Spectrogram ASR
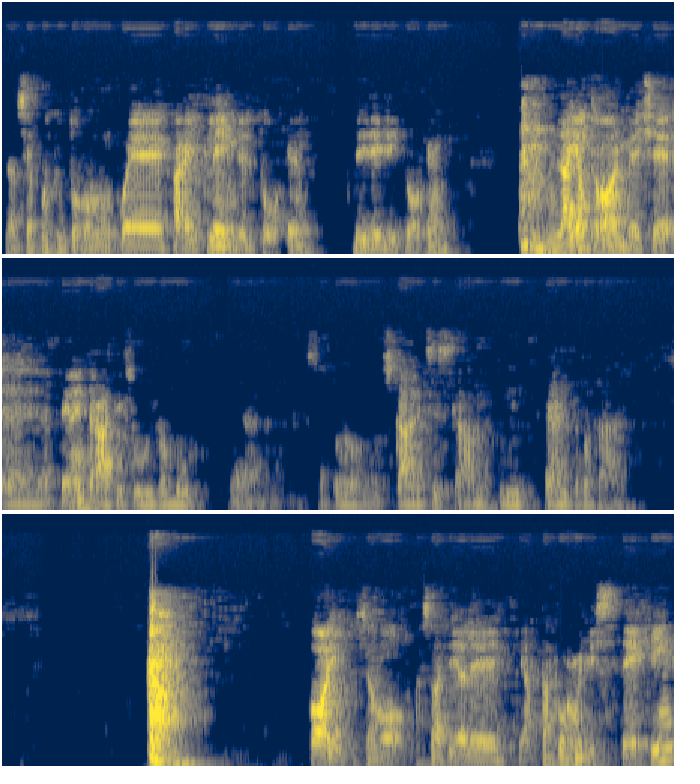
non si è potuto comunque fare il claim del token dei daily token. Lion Tron invece è appena entrati subito boom, è stato lo Galaxy Scam quindi perdita totale Poi siamo passati alle piattaforme di staking,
